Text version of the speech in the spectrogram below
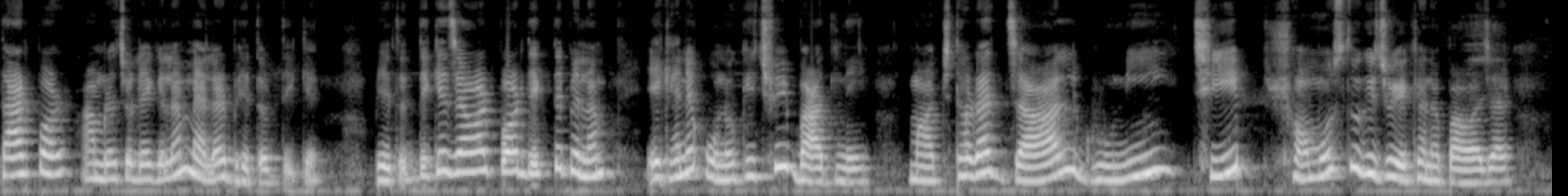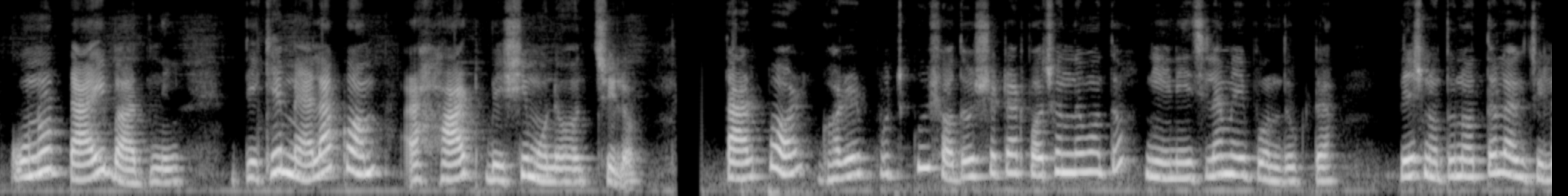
তারপর আমরা চলে গেলাম মেলার ভেতর দিকে। ভেতর দিকে যাওয়ার পর দেখতে পেলাম এখানে কোনো কিছুই বাদ নেই। মাছ ধরার জাল, ঘুনি, ছিপ, সমস্ত কিছু এখানে পাওয়া যায়। কোনোটাই বাদ নেই। দেখে মেলা কম আর হার্ট বেশি মনে হচ্ছিল। তারপর ঘরের পুচকু সদস্যটার পছন্দ মতো নিয়ে নিয়েছিলাম এই বন্দুকটা। বেশ নতুনত্ব লাগছিল।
